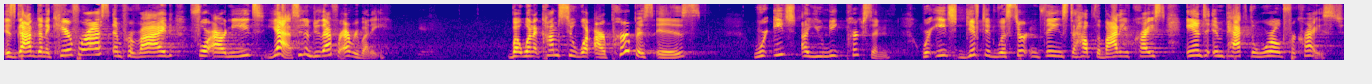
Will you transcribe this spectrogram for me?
Is God going to care for us and provide for our needs? Yes, He's going to do that for everybody. But when it comes to what our purpose is, we're each a unique person. We're each gifted with certain things to help the body of Christ and to impact the world for Christ.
